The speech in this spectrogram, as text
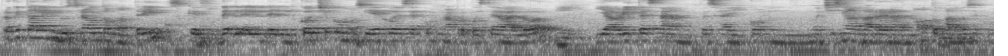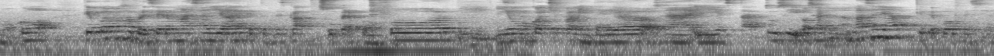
creo que toda la industria automotriz, que es del- el, el coche como si dejó de ser como una propuesta de valor Mm. y ahorita están pues ahí con muchísimas barreras, ¿no? Topándose como, como ¿Qué podemos ofrecer más allá de que te ofrezca súper confort y un coche con interior, o sea, y estatus, y, o sea, más allá, ¿qué te puedo ofrecer?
